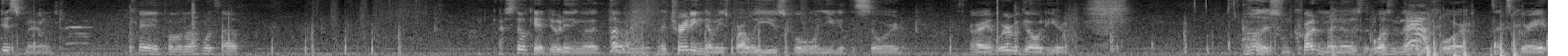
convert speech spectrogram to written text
Dismount. Okay, Epona, what's up? I still can't do anything with that dummy. The trading dummy is probably useful when you get the sword. Alright, where are we going here? Oh, there's some crud in my nose that wasn't there ah. before. That's great.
